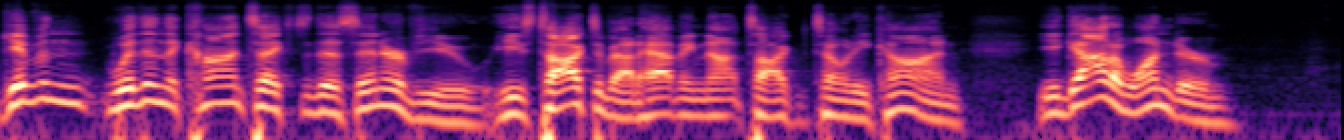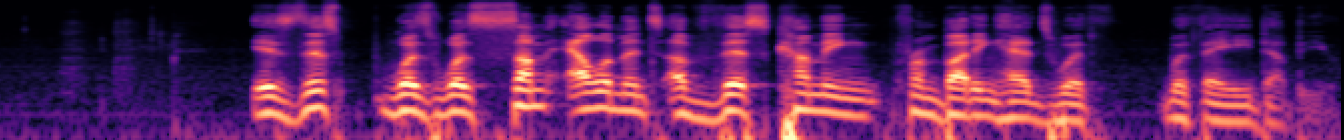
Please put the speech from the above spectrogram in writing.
given within the context of this interview, he's talked about having not talked to Tony Khan. You got to wonder is this was was some element of this coming from butting heads with with AEW?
